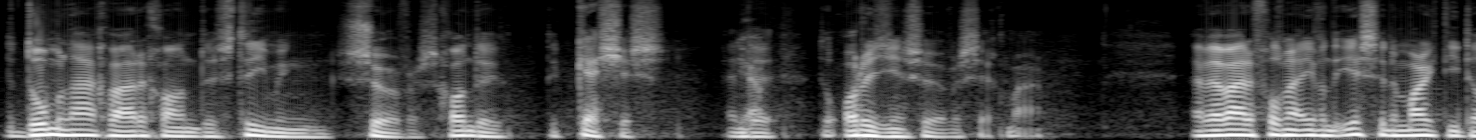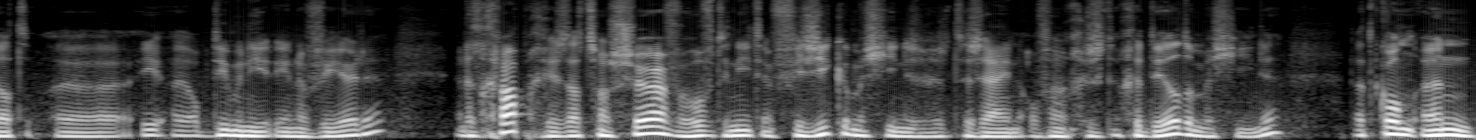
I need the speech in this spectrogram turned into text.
de domme laag waren gewoon de streaming servers. Gewoon de, de caches en Ja. de, de origin servers, zeg maar. En wij waren volgens mij een van de eerste in de markt die dat eh, op die manier innoveerde. En het grappige is dat zo'n server hoefde niet een fysieke machine te zijn of een gedeelde machine. Dat kon een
